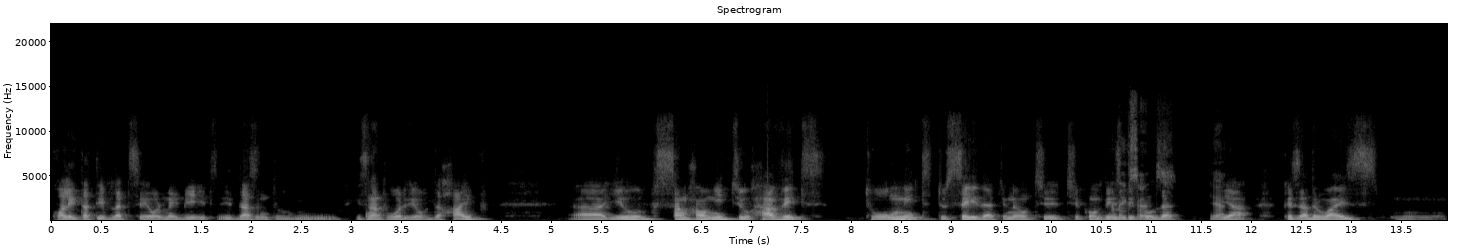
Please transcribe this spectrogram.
qualitative, let's say, or maybe it, it doesn't, it's not worthy of the hype. Uh, you somehow need to have it to own it to say that you know to to convince people sense. that Yeah. yeah because otherwise mm,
